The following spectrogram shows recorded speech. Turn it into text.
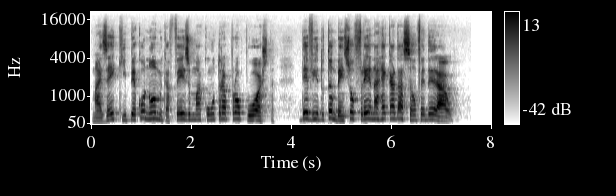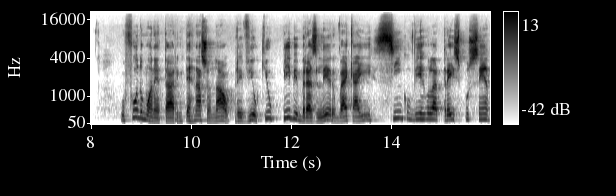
mas a equipe econômica fez uma contraproposta, devido também sofrer na arrecadação federal. O Fundo Monetário Internacional previu que o PIB brasileiro vai cair 5,3%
